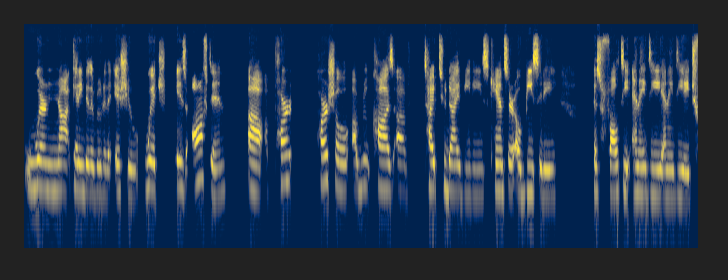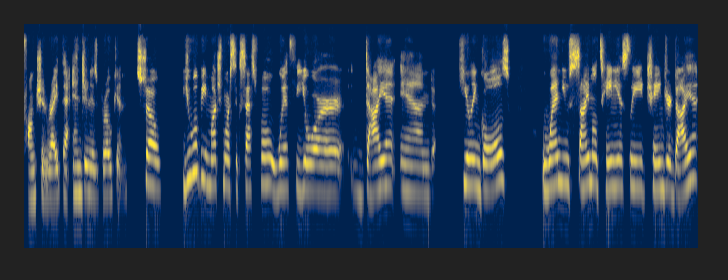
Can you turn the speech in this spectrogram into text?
we're not getting to the root of the issue which is often uh, a part partial a root cause of type 2 diabetes cancer obesity is faulty NAD, NADH function, right? That engine is broken. So you will be much more successful with your diet and healing goals when you simultaneously change your diet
